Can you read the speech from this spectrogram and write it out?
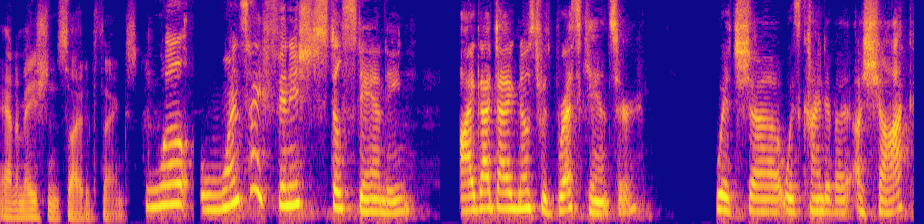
animation side of things? Well, once I finished Still Standing, I got diagnosed with breast cancer, which uh, was kind of a, a shock,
